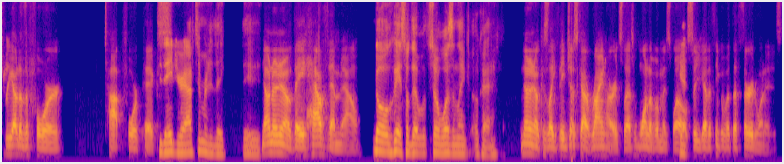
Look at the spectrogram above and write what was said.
Three out of the four top four picks. Did they draft him or did they? they... No, no, no, no. They have them now. No. Okay. So that so it wasn't like okay. No, no, no, because like they just got Reinhart, so that's one of them as well. Yeah. So you got to think of what the third one is.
